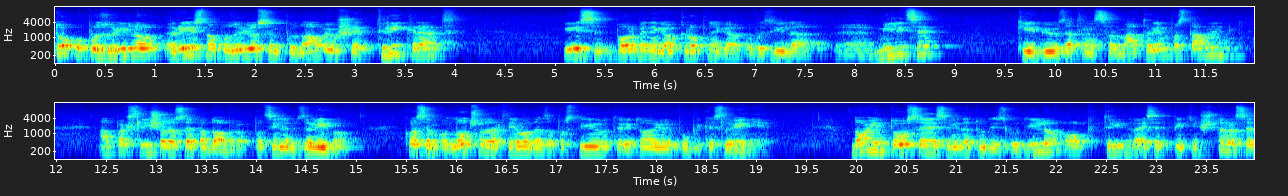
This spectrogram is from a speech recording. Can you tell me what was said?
to opozorilo, resno opozorilo sem ponovil še trikrat iz borbenega oklopnega vozila e, Milice, ki je bil za transformatorjem postavljen, ampak slišalo se pa dobro, po celem zalivu, ko sem odločno zahteval, da zapustijo teritorij Republike Slovenije. No in to se je seveda tudi zgodilo ob 23.45,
